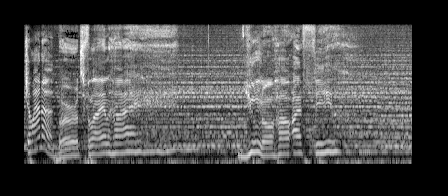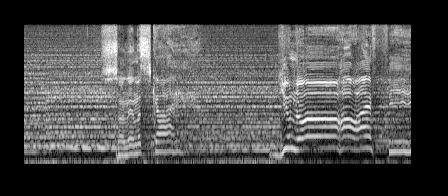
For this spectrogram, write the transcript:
Joanna. Birds flying high. You know how I feel. Sun in the sky. You know how I feel.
